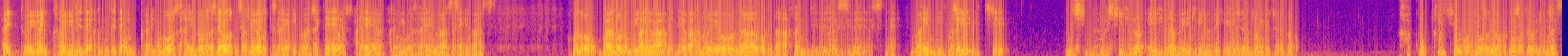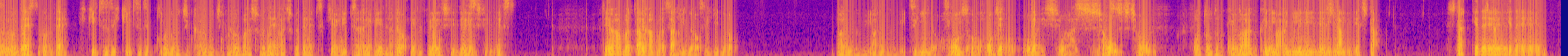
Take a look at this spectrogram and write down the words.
はい、という感じで、今回も最後までお付き合いいただきまして、ありがとうございます。この番組では、このような感じでですね、毎日、西野昭弘エンタメ研究所の過去記事を朗読しておりますので、引き続き、この時間、この場所でお付き合いいただけると嬉しいです。ではまた、次の番組、次の放送でお会いしましょう。お届けは国々でした。したっけね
